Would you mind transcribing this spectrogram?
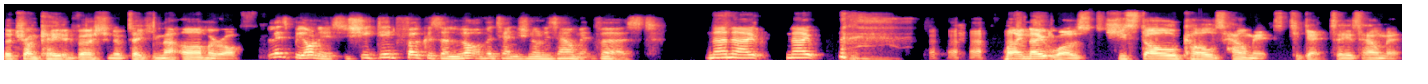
the truncated version of taking that armor off. Let's be honest, she did focus a lot of attention on his helmet first. No, no, no. My note was she stole Cole's helmet to get to his helmet.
